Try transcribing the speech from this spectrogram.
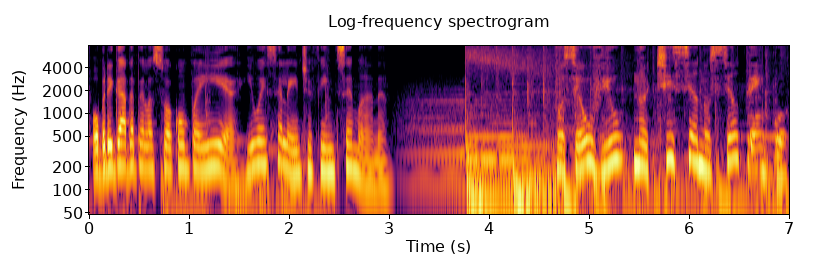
Obrigada pela sua companhia e um excelente fim de semana. Você ouviu Notícia no seu tempo.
